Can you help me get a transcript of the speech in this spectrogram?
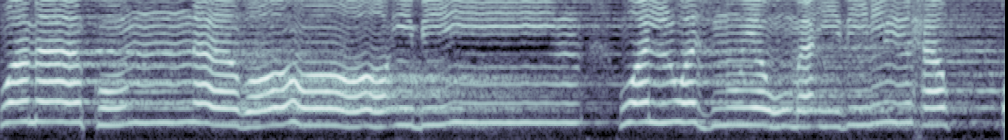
وما كنا غائبين والوزن يومئذ الحق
